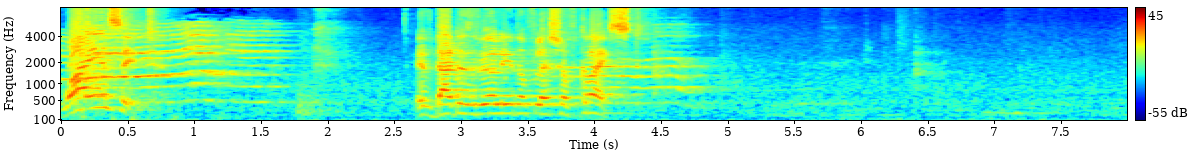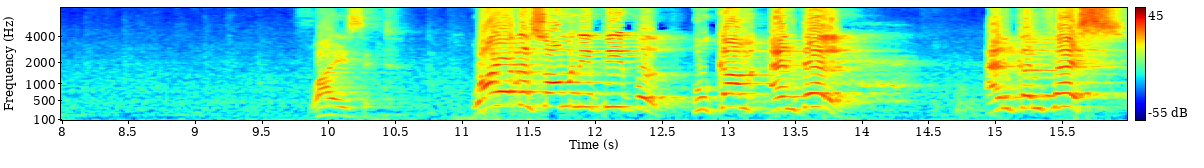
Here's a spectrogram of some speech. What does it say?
Why is it? If that is really the flesh of Christ. Why is it? Why are there so many people who come and tell and confess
